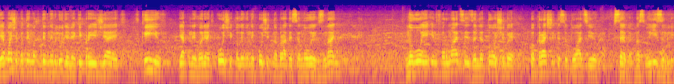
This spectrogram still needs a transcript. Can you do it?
Я бачу по тим активним людям, які приїжджають в Київ, як них горять очі, коли вони хочуть набратися нових знань, нової інформації для того, щоб покращити ситуацію в себе на своїй землі.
